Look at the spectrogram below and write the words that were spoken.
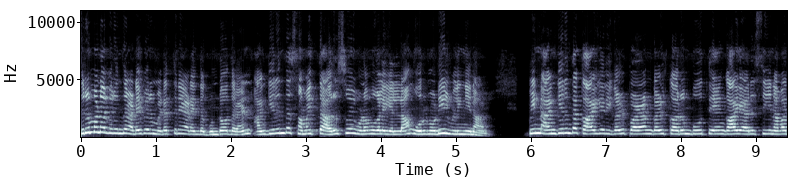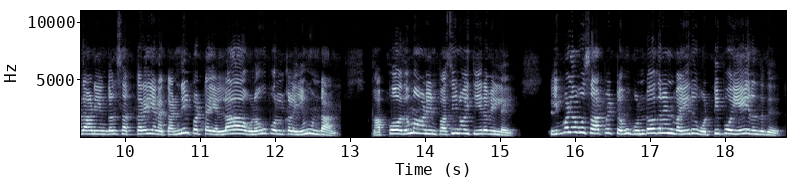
திருமண விருந்து நடைபெறும் இடத்தினை அடைந்த குண்டோதரன் அங்கிருந்த சமைத்த அறுசுவை உணவுகளை எல்லாம் ஒரு நொடியில் விழுங்கினான். பின் அங்கிருந்த காய்கறிகள் பழங்கள் கரும்பு தேங்காய் அரிசி நவதானியங்கள் சர்க்கரை என கண்ணில் பட்ட எல்லா உணவுப் பொருட்களையும் உண்டான். அப்போதும் அவனின் பசி நோய் தீரவில்லை. இவ்வளவு சாப்பிட்டும் குண்டோதரன் வயிறு ஒட்டிப்போயே இருந்தது.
